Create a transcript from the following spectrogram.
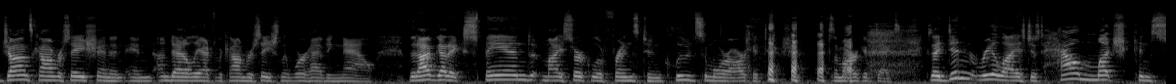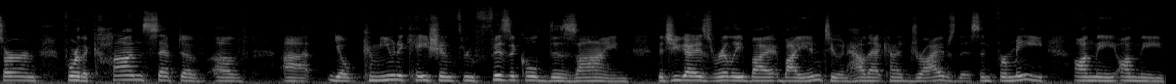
John's conversation and, and undoubtedly after the conversation that we're having now, that I've got to expand my circle of friends to include some more architecture, some architects, because I didn't realize just how much concern for the concept of of uh, you know communication through physical design that you guys really buy buy into and how that kind of drives this. And for me, on the on the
